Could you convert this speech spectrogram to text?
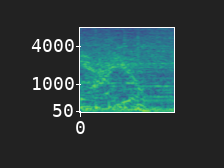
Yeah!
